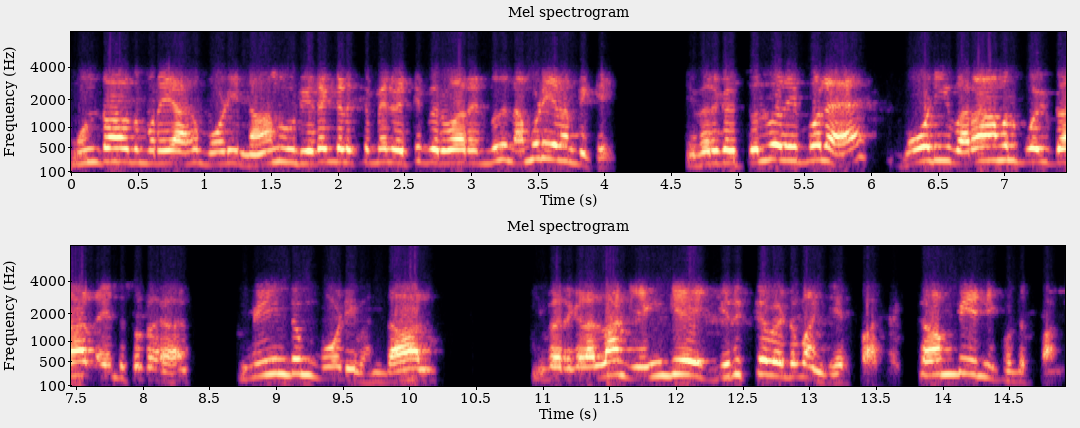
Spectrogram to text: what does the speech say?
மூன்றாவது முறையாக மோடி நானூறு இடங்களுக்கு மேல் வெற்றி பெறுவார் என்பது நம்முடைய நம்பிக்கை. இவர்கள் சொல்வதைப் போல மோடி வராமல் போய்விட்டார் என்று சொல்றார் மீண்டும் மோடி வந்தால் இவர்களெல்லாம் எங்கே இருக்க வேண்டுமோ அங்கே இருப்பார்கள். கம்பி எண்ணி கொண்டிருப்பாங்க.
